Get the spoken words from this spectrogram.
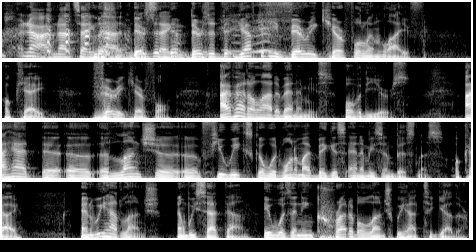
No, I'm not saying that. Listen, I'm there's a, saying, there's a you have to be very careful in life. Okay, very careful. I've had a lot of enemies over the years. I had a, a, a lunch a, a few weeks ago with one of my biggest enemies in business. Okay, and we had lunch and we sat down. It was an incredible lunch we had together.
